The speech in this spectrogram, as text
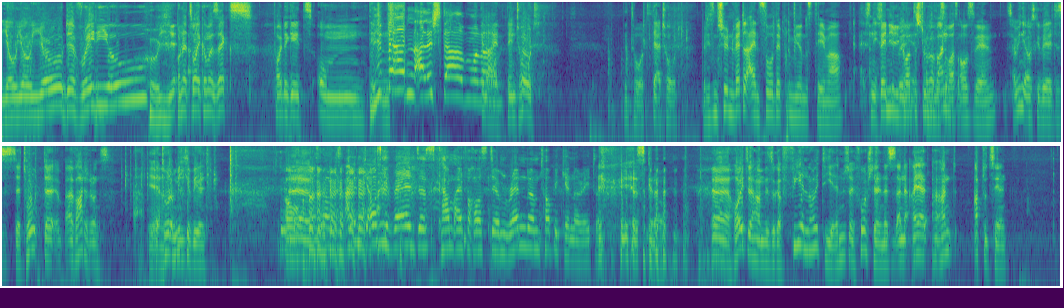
Yo, yo, yo, Dev Radio. Oh yeah. 102,6. Heute geht's um Wir den, werden alle sterben, oh genau, nein. den Tod. Den Tod. Der Tod. Bei diesem schönen Wetter ein so deprimierendes Thema. Ist nicht Benny, wie übel. konntest du nur sowas auswählen? Das habe ich nicht ausgewählt. Das ist der Tod, der erwartet uns. Ja, Der Tod hat mich gewählt. Wir haben das alle nicht ausgewählt, das kam einfach aus dem Random Topic Generator. yes, genau. äh, heute haben wir sogar vier Leute hier. Das müsst ihr euch vorstellen. Das ist an einer Hand abzuzählen.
